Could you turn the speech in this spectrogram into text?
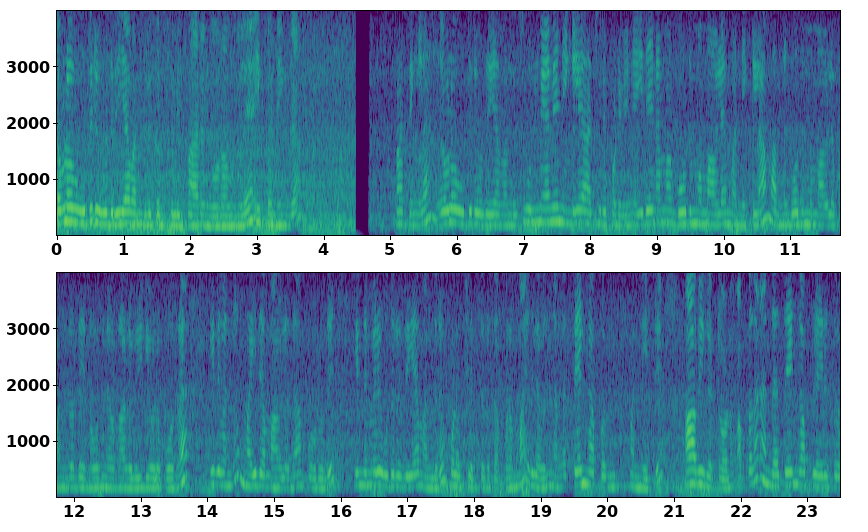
எவ்வளவு உதிரி உதிரியாக வந்திருக்குன்னு சொல்லி பாருங்க உறவுகளே. இப்போ நீங்கள் பார்த்தீங்களா எவ்வளோ உதிரி உதிரியாக வந்துச்சு. உண்மையாகவே நீங்களே ஆச்சரியப்படுவீங்க. இதே நம்ம கோதுமை மாவுலேயும் பண்ணிக்கலாம். அது கோதுமை மாவில் பண்ணுறது இன்னொரு ஒரு நாள் வீடியோவில் போடுறேன். இது வந்து மைதா மாவில் தான் போடுறது. இந்தமாரி உதிரி உதிரியாக வந்துடும் குழச்சி எடுத்ததுக்கப்புறமா இதில் வந்து நாங்கள் தேங்காய் பூ மிக்ஸ் பண்ணிவிட்டு ஆவி கட்டணும். அப்போ தான் அந்த தேங்காய்ப்பில் இருக்கிற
